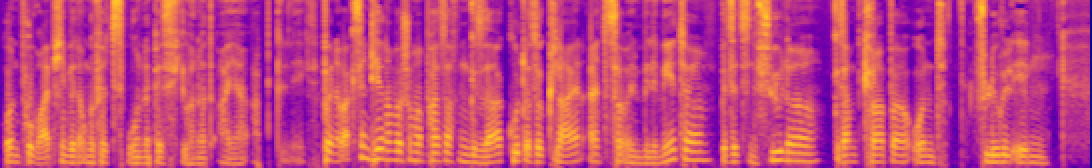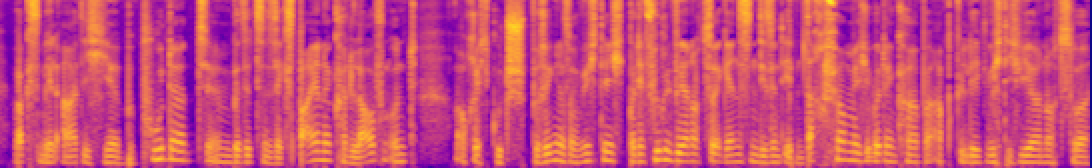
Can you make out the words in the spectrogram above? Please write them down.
Und pro Weibchen werden ungefähr 200 bis 400 Eier abgelegt. Bei den Erwachsenen haben wir schon mal ein paar Sachen gesagt. Gut, also klein, 1, 2 Millimeter, besitzen Fühler, Gesamtkörper und Flügel eben wachsmehlartig hier bepudert, ähm, besitzen sechs Beine, können laufen und auch recht gut springen, ist auch wichtig. Bei den Flügeln wäre noch zu ergänzen, die sind eben dachförmig über den Körper abgelegt. Wichtig wäre noch zur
